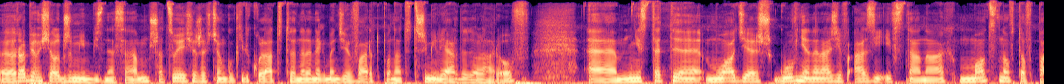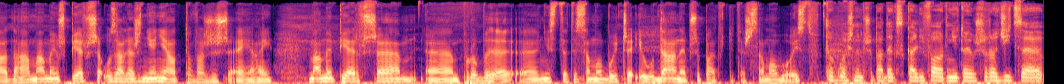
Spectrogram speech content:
robią się olbrzymim biznesem. Szacuje się, że w ciągu kilku lat ten rynek będzie wart ponad 3 miliardy dolarów. E, niestety młodzież, głównie na razie w Azji i w Stanach, mocno w to wpada. Mamy już pierwsze uzależnienia od towarzyszy AI. Mamy pierwsze e, próby e, niestety samobójcze i udane przypadki też samobójstw. To głośny przypadek z Kalifornii. To już rodzice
